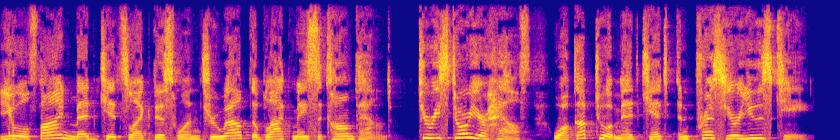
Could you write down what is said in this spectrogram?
You will find med kits like this one throughout the Black Mesa compound. To restore your health, walk up to a med kit and press your use key.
